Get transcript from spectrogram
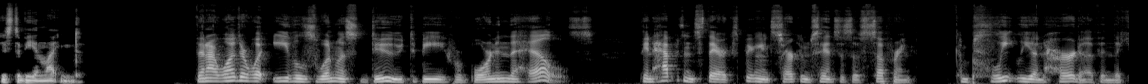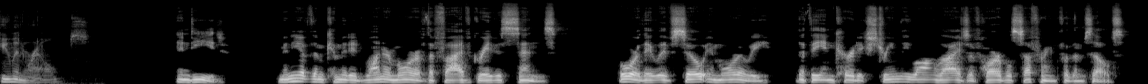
is to be enlightened. Then I wonder what evils one must do to be reborn in the hells. The inhabitants there experience circumstances of suffering completely unheard of in the human realms. Indeed, many of them committed one or more of the five gravest sins, or they lived so immorally that they incurred extremely long lives of horrible suffering for themselves.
